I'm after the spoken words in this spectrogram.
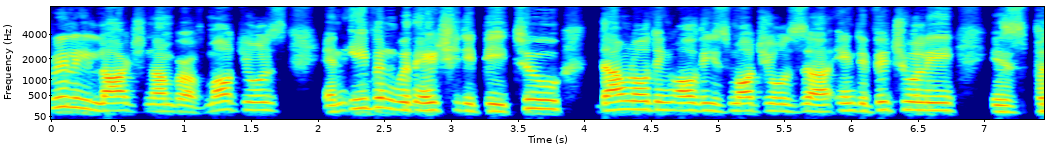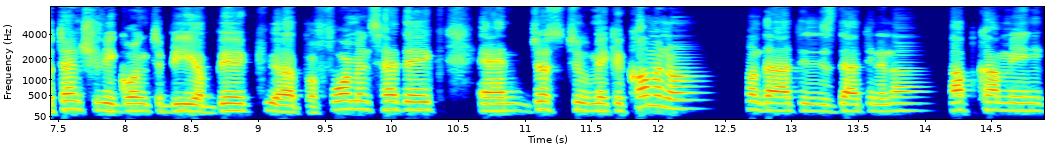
really large number of modules. And even with HTTP2, downloading all these modules uh, individually is potentially going to be a big uh, performance headache. And just to make a comment on on that is that in an upcoming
